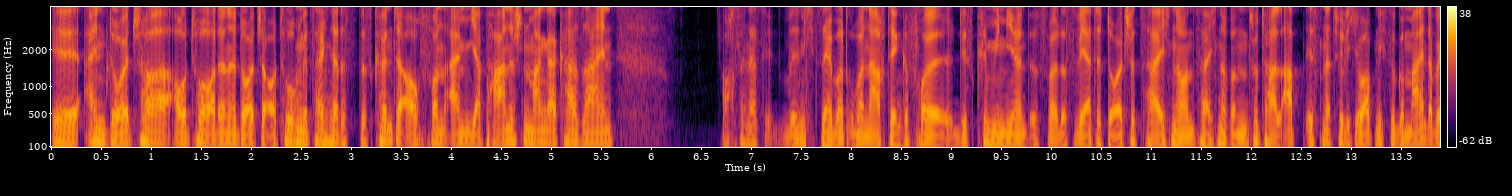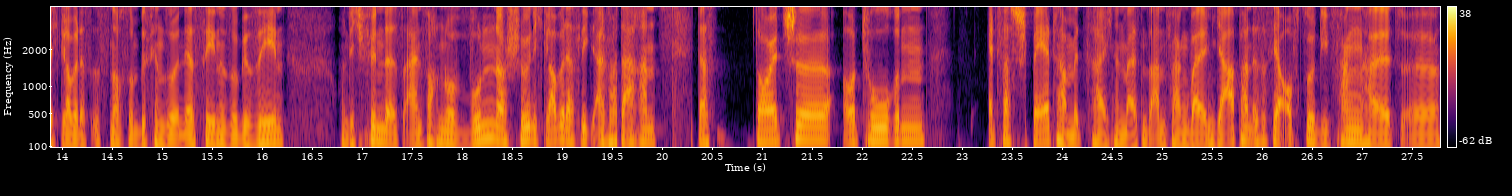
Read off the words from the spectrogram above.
äh, ein deutscher Autor oder eine deutsche Autorin gezeichnet hat. Das, das könnte auch von einem japanischen Mangaka sein. Auch wenn das, wenn ich selber drüber nachdenke, voll diskriminierend ist, weil das wertet deutsche Zeichner und Zeichnerinnen total ab. Ist natürlich überhaupt nicht so gemeint, aber ich glaube, das ist noch so ein bisschen so in der Szene so gesehen. Und ich finde es einfach nur wunderschön. Ich glaube, das liegt einfach daran, dass deutsche Autoren etwas später mit Zeichnen meistens anfangen, weil in Japan ist es ja oft so, die fangen halt äh,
